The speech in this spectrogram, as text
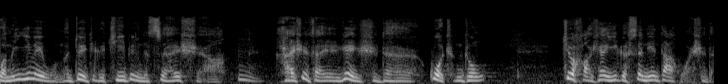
我们因为我们对这个疾病的自然史啊，嗯，还是在认识的过程中，就好像一个森林大火似的，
